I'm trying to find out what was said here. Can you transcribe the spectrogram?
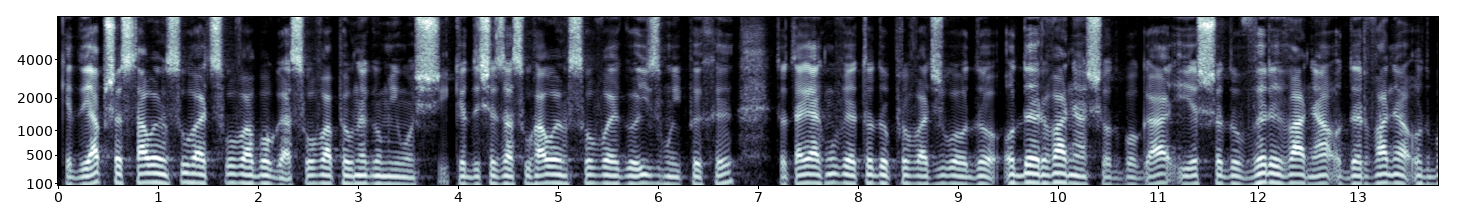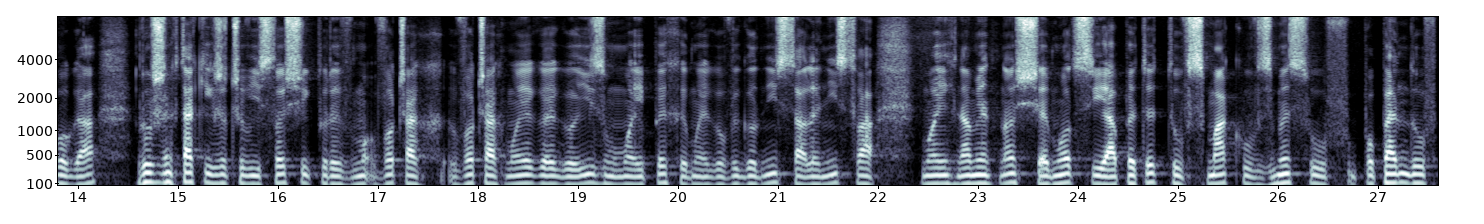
Kiedy ja przestałem słuchać słowa Boga, słowa pełnego miłości, kiedy się zasłuchałem w słowo egoizmu i pychy, to tak jak mówię, to doprowadziło do oderwania się od Boga i jeszcze do wyrywania, oderwania od Boga różnych takich rzeczywistości, które w, w, oczach, w oczach mojego egoizmu, mojej pychy, mojego wygodnictwa, lenistwa, moich namiętności, emocji, apetytów, smaków, zmysłów, popędów,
